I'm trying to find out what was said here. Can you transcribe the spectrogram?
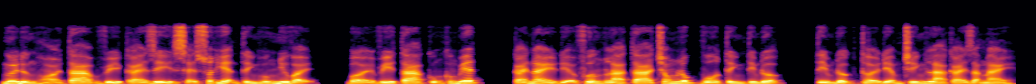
ngươi đừng hỏi ta vì cái gì sẽ xuất hiện tình huống như vậy, bởi vì ta cũng không biết, cái này địa phương là ta trong lúc vô tình tìm được, tìm được thời điểm chính là cái dạng này.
